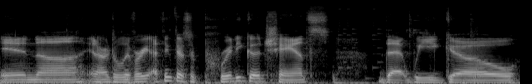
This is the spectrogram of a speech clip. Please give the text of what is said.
in uh, in our delivery. I think there's a pretty good chance that we go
